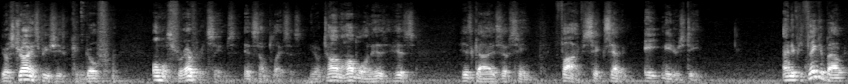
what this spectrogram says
The Australian species can go for almost forever, it seems, in some places. You know, Tom Hubble and his his, his guys have seen five, six, seven, eight meters deep. And if you think about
